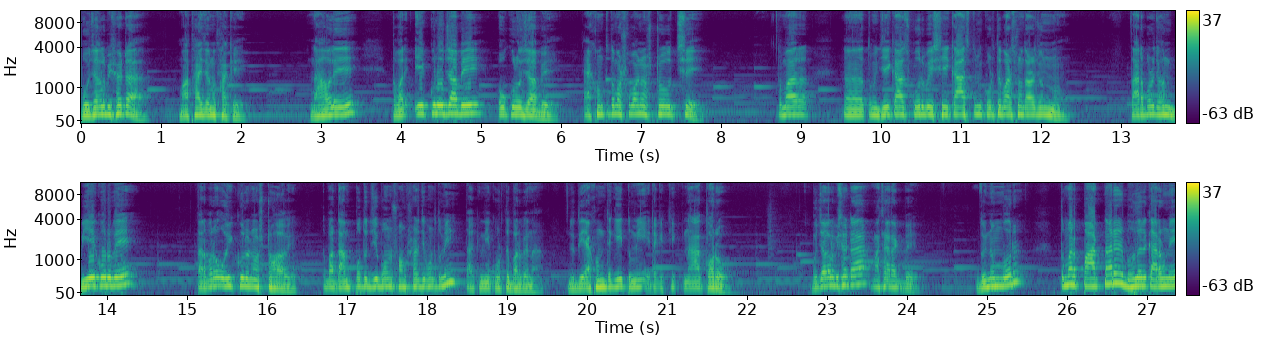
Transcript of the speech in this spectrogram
বোঝা গেল বিষয়টা? মাথায় যেন থাকে। না হলে তোমার এগুলো যাবে ওগুলো যাবে। এখন তো তোমার সময় নষ্ট হচ্ছে। তোমার তুমি যে কাজ করবে, সেই কাজ তুমি করতে পারছ না তার জন্য। তারপরে যখন বিয়ে করবে, তারপরে ওইগুলো নষ্ট হবে। তোমার দাম্পত্য জীবন, সংসার জীবন তুমি তাকে নিয়ে করতে পারবে না। যদি এখন থেকেই তুমি এটাকে ঠিক না করো। বোঝা গেল বিষয়টা? মাথায় রাখবে। দুই নম্বর তোমার পার্টনারের ভুলের কারণে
